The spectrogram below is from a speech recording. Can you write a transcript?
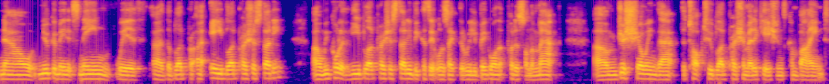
Now, NUCCA made its name with uh, the blood uh, a blood pressure study. Um, we call it the blood pressure study because it was like the really big one that put us on the map. Um, just showing that the top two blood pressure medications combined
